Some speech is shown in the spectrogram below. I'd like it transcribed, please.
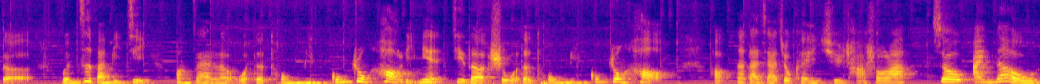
的文字版笔记放在了我的同名公众号里面，记得是我的同名公众号。好，那大家就可以去查收啦。So I know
